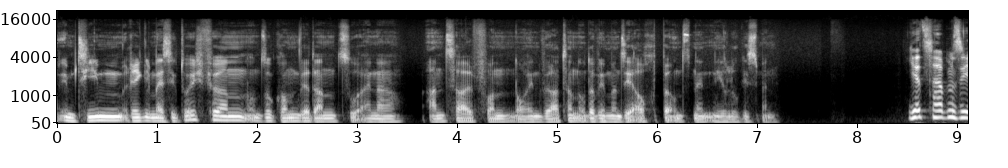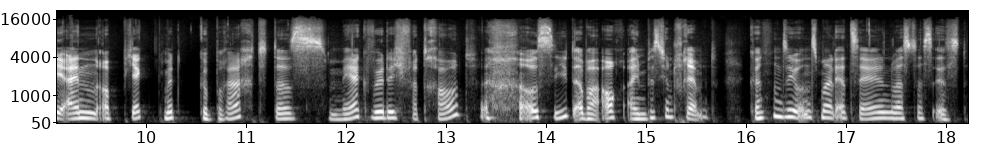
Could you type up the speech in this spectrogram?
im Team regelmäßig durchführen und so kommen wir dann zu einer Anzahl von neuen Wörtern oder wie man sie auch bei uns nennt, Neologismen. Jetzt haben Sie ein Objekt mitgebracht, das merkwürdig vertraut aussieht, aber auch ein bisschen fremd. Könnten Sie uns mal erzählen, was das ist?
